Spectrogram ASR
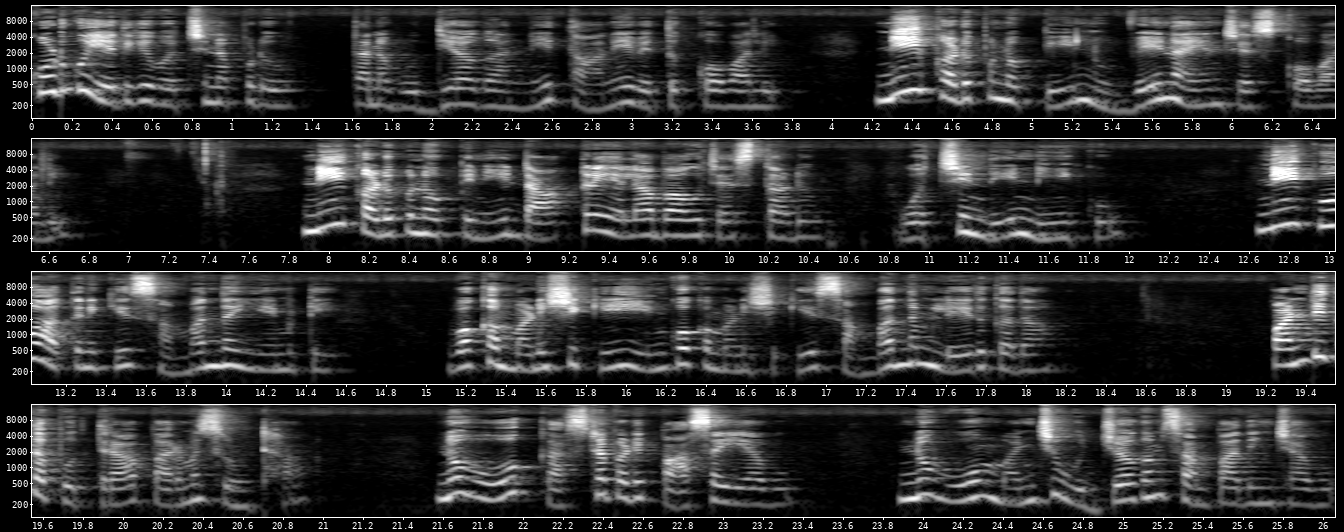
కొడుకు ఎదిగి వచ్చినప్పుడు తన ఉద్యోగాన్ని తానే వెతుక్కోవాలి. నీ కడుపు నొప్పి నువ్వే నయం చేసుకోవాలి. నీ కడుపు నొప్పిని డాక్టర్ ఎలా బాగు చేస్తాడు? వచ్చింది నీకు. నీకు అతనికి సంబంధం ఏమిటి? ఒక మనిషికి ఇంకొక మనిషికి సంబంధం లేదు కదా. పండిత పుత్ర పరమసుంఠ నువ్వు కష్టపడి పాస్ అయ్యావు నువ్వు మంచి ఉద్యోగం సంపాదించావు.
